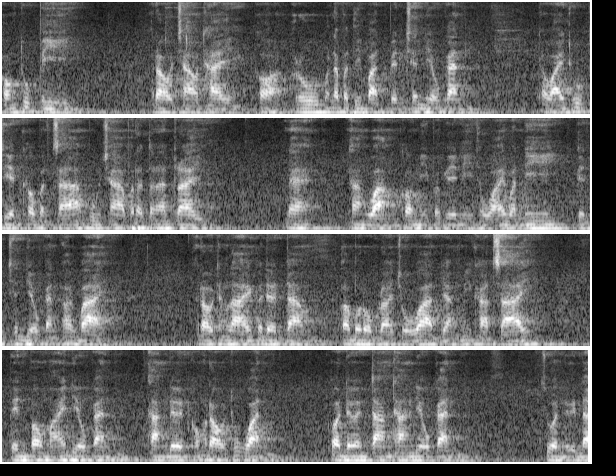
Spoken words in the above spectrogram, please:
ของทุกปี เราชาวไทยก็รู้วันปฏิบัติเป็นเช่นเดียวกัน ถวายทูปเทียนเข้าพรรษาบูชาพระรัตนตรัย และทางวังก็มีประเพณีถวายวันนี้เป็นเช่นเดียวกันภาคบ่าย เราทั้งหลายก็เดินตามพระบรมราโชวาทอย่างไม่ขาดสาย เป็นเป้าหมายเดียวกันทางเดินของเราทุกวัน ก็เดินตามทางเดียวกัน ส่วนอื่นใด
